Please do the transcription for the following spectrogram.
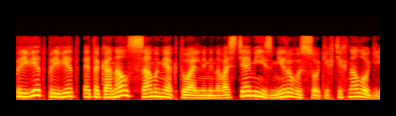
Привет-привет, это канал с самыми актуальными новостями из мира высоких технологий.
